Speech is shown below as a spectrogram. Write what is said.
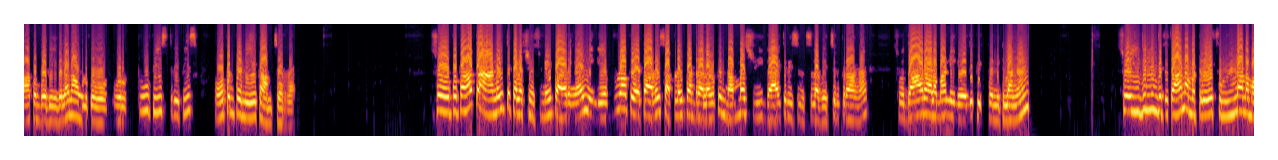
பார்க்கும்போது இதெல்லாம் நான் உங்களுக்கு ஒரு two piece three piece open பண்ணியே காமிச்சிடுறேன். ஸோ இப்போ பார்த்த அனைத்து கலெக்ஷன்ஸுமே பாருங்க நீங்க எவ்வளோ கேட்டாலும் சப்ளை பண்ற அளவுக்கு நம்ம ஸ்ரீ காயத்ரி சில்க்ஸ்ல வச்சிருக்கிறாங்க. ஸோ தாராளமா நீங்க வந்து பிக் பண்ணிக்கலாங்க. ஸோ இதுல தான் நம்ம ட்ரே ஃபுல்லாக நம்ம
